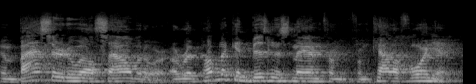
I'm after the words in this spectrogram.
ambassador to El Salvador, a Republican businessman from, from California,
